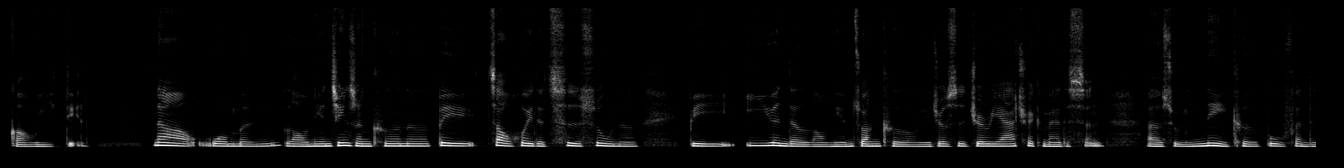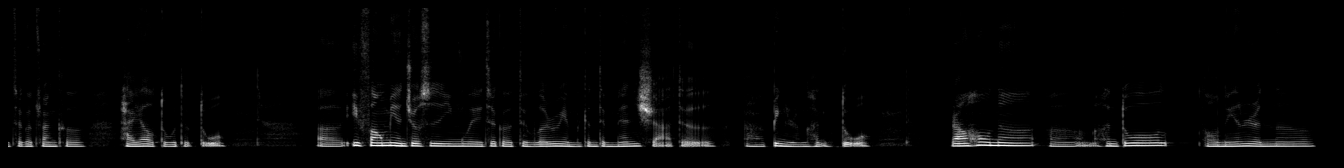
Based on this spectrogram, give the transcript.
高一点。那我们老年精神科呢，被召会的次数呢？比医院的老年专科，也就是 geriatric medicine，呃，属于内科部分的这个专科还要多得多。呃，一方面就是因为这个 delirium 跟 dementia 的呃病人很多，然后呢，嗯，很多老年人呢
